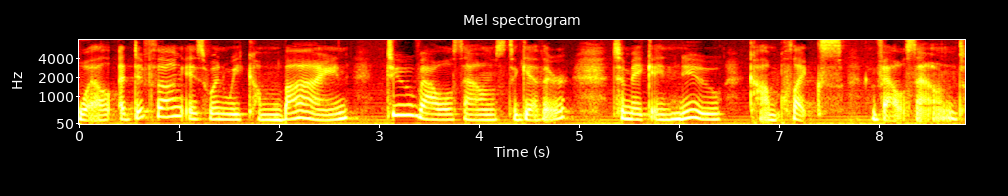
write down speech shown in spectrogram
Well, a diphthong is when we combine two vowel sounds together to make a new complex vowel sound.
